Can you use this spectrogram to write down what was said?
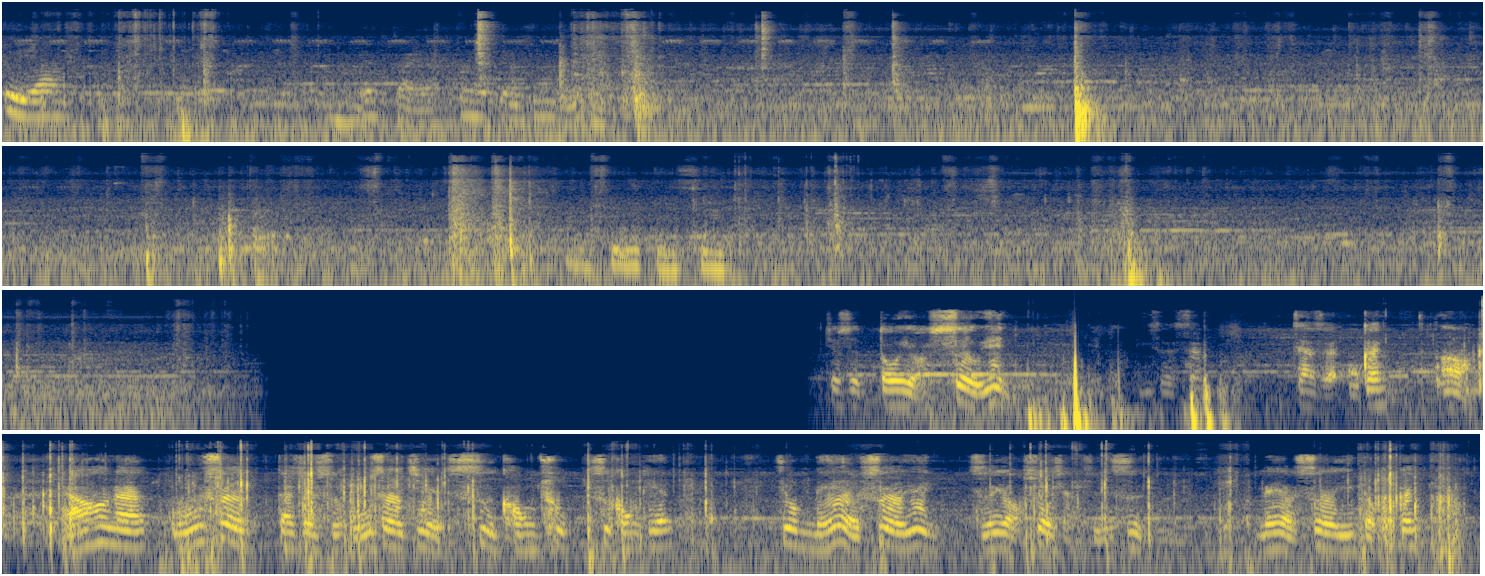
对呀、要改啊，这个就是都有色韵，一色生，这样子五根哦。然后呢，无色那就是无色界四空处，四空天，就没有色蕴，只有受想行识，没有色音的五根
